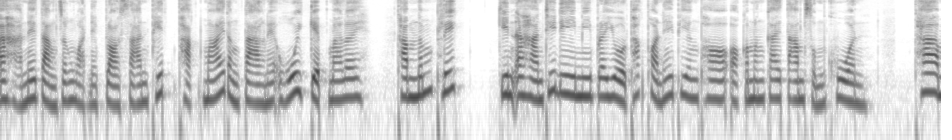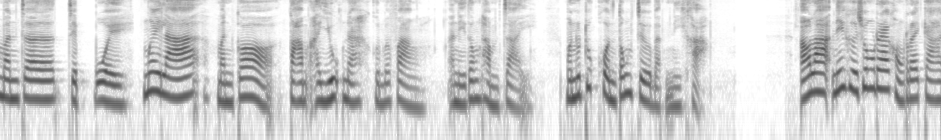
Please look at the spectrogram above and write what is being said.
อาหารในต่างจังหวัดเนี่ยปลอดสารพิษ ผักไม้ต่างๆเนี่ยโอ้ยเก็บมาเลยทำน้ำพริก กินอาหารที่ดีมีประโยชน์พักผ่อนให้เพียงพอออกกำลังกายตามสมควร ถ้ามันจะเจ็บป่วย เมื่อยล้ามันก็ตามอายุนะ คุณผู้ฟัง อันนี้ต้องทำใจ มนุษย์ทุกคนต้องเจอแบบนี้ค่ะ เอาละนี่คือช่วงแรกของรายการ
